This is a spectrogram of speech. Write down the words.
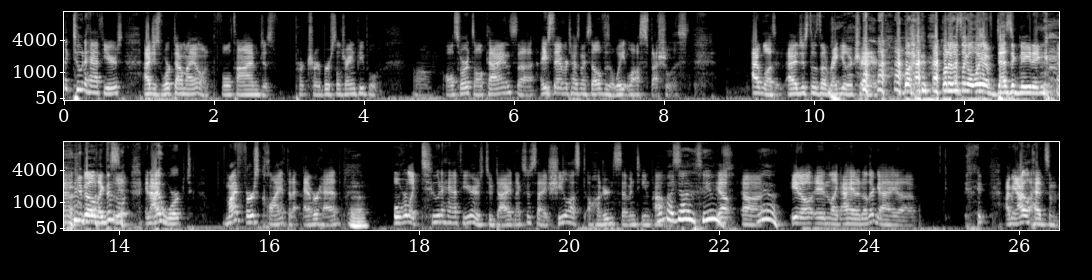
like two and a half years, I just worked on my own full time, just per- tra- personal train people, um, all sorts, all kinds. Uh, I used to advertise myself as a weight loss specialist. I wasn't. I just was a regular trainer, but but it was like a way of designating, you know, like this is. And I worked. My first client that I ever had Uh-huh. over like two and a half years through diet and exercise, she lost 117 pounds. Oh pounds. my god, it's huge. Yeah, uh, yeah. You know, and like I had another guy. Uh, I mean, I had some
